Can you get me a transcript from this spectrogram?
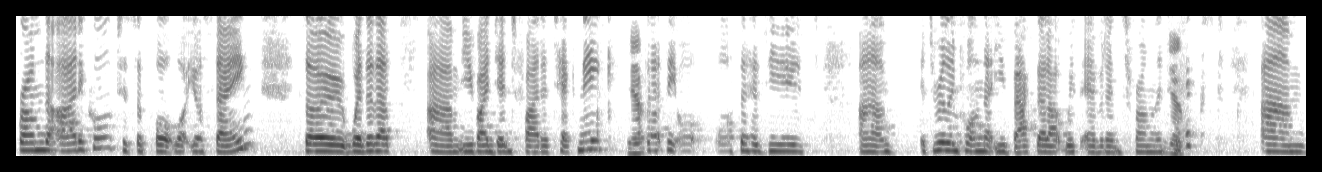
from the article to support what you're saying. So whether that's um, you've identified a technique Yep. that the author has used, um, it's really important that you back that up with evidence from the Yep. text. Um,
